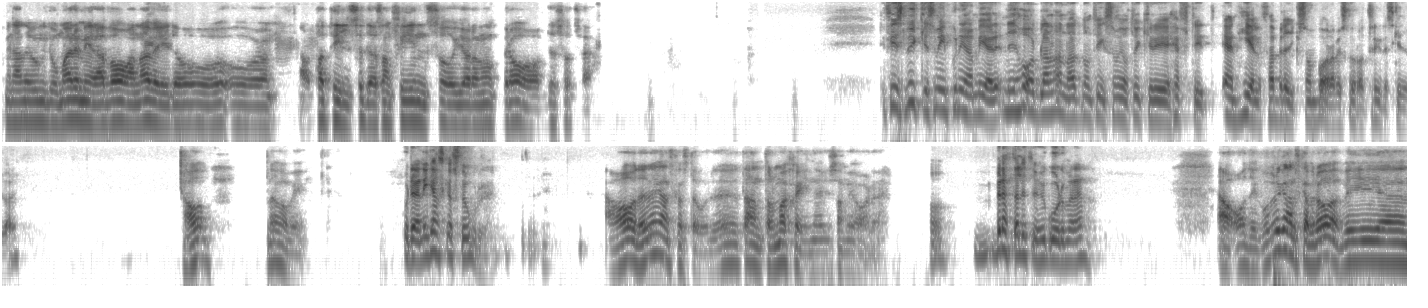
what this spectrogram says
Medan ungdomar är mera vana vid att ja, ta till sig det som finns och göra något bra av det så att säga. Det finns mycket som imponerar med er. Ni har bland annat någonting som jag tycker är häftigt. En hel fabrik som bara består av 3D-skrivare. Ja, det har vi. Och den är ganska stor. Ja, den är ganska stor. Det är ett antal maskiner som vi har där. Ja. Berätta lite, hur går det med den? Ja, det går väl ganska bra. Vi, eh,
